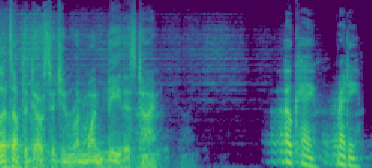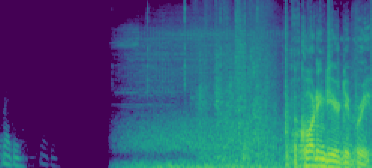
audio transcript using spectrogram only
Let's up the dosage and run 1B this time. Okay, ready. According to your debrief,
